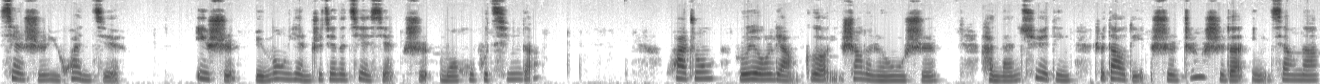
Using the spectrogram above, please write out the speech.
现实与幻觉。意识与梦魇之间的界限是模糊不清的。画中如有两个以上的人物时，很难确定这到底是真实的影像呢，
